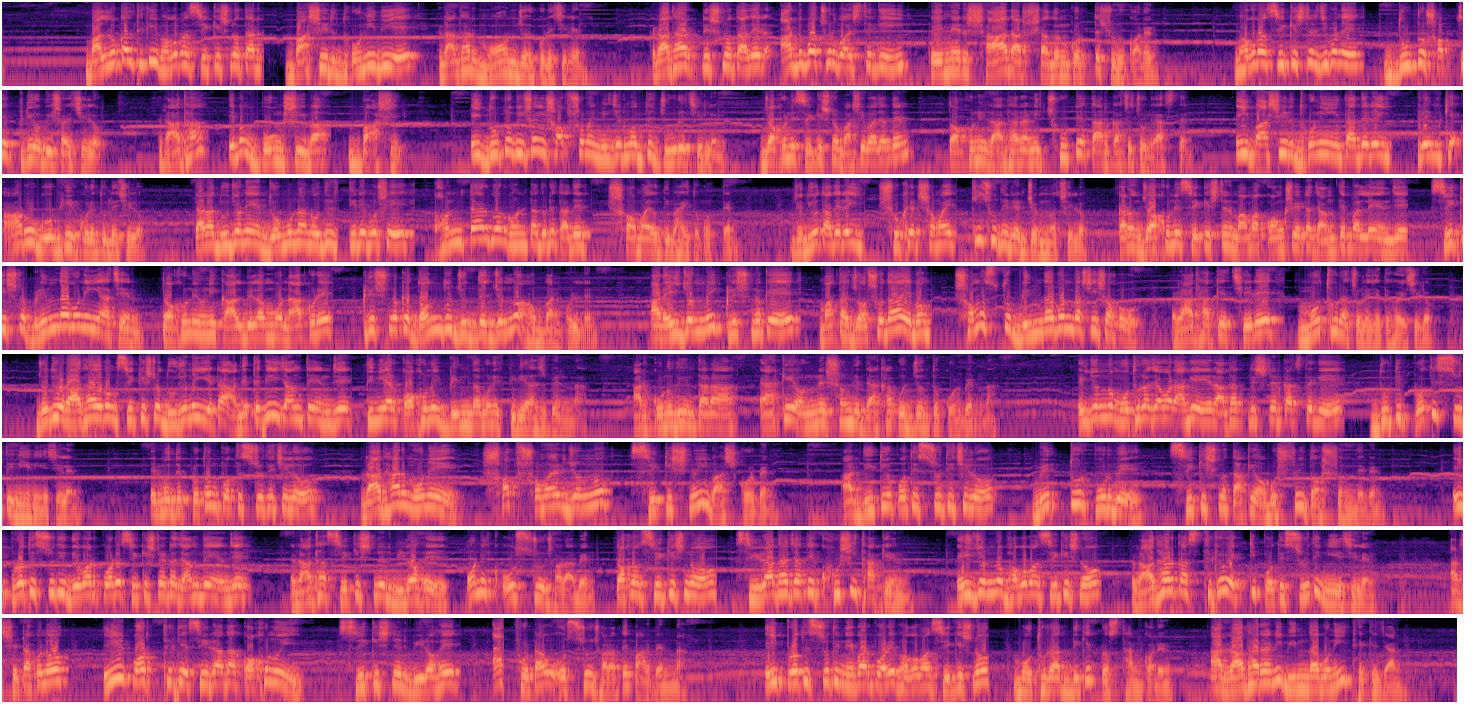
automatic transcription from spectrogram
বাল্যকাল থেকেই ভগবান শ্রীকৃষ্ণ তার বাঁশির ধ্বনি দিয়ে রাধার মন জয় করেছিলেন। রাধার কৃষ্ণ তাদের আট বছর বয়স থেকেই প্রেমের স্বাদ আস্বাদন করতে শুরু করেন। ভগবান শ্রীকৃষ্ণের জীবনে দুটো সবচেয়ে প্রিয় বিষয় ছিল, রাধা এবং বংশী বা বাঁশি। এই দুটো বিষয়ই সবসময় নিজের মধ্যে জুড়ে ছিলেন। যখনই শ্রীকৃষ্ণ বাঁশি বাজাতেন, তখনই রাধারানী ছুটে তার কাছে চলে আসতেন। এই বাঁশির ধ্বনি তাদের এই প্রেমকে আরও গভীর করে তুলেছিল। তারা দুজনে যমুনা নদীর তীরে বসে ঘণ্টার পর ঘণ্টা ধরে তাদের সময় অতিবাহিত করতেন। যদিও তাদের এই সুখের সময় কিছু দিনের জন্য ছিল। কারণ যখনই শ্রীকৃষ্ণের মামা কংস এটা জানতে পারলেন যে শ্রীকৃষ্ণ বৃন্দাবনেই আছেন, তখনই উনি কাল বিলম্ব না করে কৃষ্ণকে দ্বন্দ্ব যুদ্ধের জন্য আহ্বান করলেন। আর এই জন্যই কৃষ্ণকে মাতা যশোদা এবং সমস্ত বৃন্দাবনবাসী সহ রাধাকে ছেড়ে মথুরা চলে যেতে হয়েছিল। যদিও রাধা এবং শ্রীকৃষ্ণ দুজনেই এটা আগে থেকেই জানতেন যে তিনি আর কখনোই বৃন্দাবনে ফিরে আসবেন না। আর কোনোদিন তারা একে অন্যের সঙ্গে দেখা পর্যন্ত করবেন না। এই জন্য মথুরা যাওয়ার আগে রাধা কৃষ্ণের কাছ থেকে দুটি প্রতিশ্রুতি নিয়ে নিয়েছিলেন। এর মধ্যে প্রথম প্রতিশ্রুতি ছিল রাধার মনে সব সময়ের জন্য শ্রীকৃষ্ণই বাস করবেন। আর দ্বিতীয় প্রতিশ্রুতি ছিল, মৃত্যুর পূর্বে শ্রীকৃষ্ণ তাকে অবশ্যই দর্শন দেবেন। এই প্রতিশ্রুতি দেওয়ার পরে শ্রীকৃষ্ণ এটা জানতেন যে রাধা শ্রীকৃষ্ণের বিরহে অনেক অশ্রু ঝরাবেন। তখন শ্রীকৃষ্ণ শ্রীরাধা যাতে খুশি থাকেন, এই জন্য ভগবান শ্রীকৃষ্ণ রাধার কাছ থেকেও একটি প্রতিশ্রুতি নিয়েছিলেন। আর সেটা হলো, এরপর থেকে শ্রীরাধা কখনোই শ্রীকৃষ্ণের বিরহে এক ফোঁটাও অশ্রু ঝরাতে পারবেন না। এই প্রতিশ্রুতি নেবার পরে ভগবান শ্রীকৃষ্ণ মথুরার দিকে প্রস্থান করেন আর রাধারানী বৃন্দাবনেই থেকে যান।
